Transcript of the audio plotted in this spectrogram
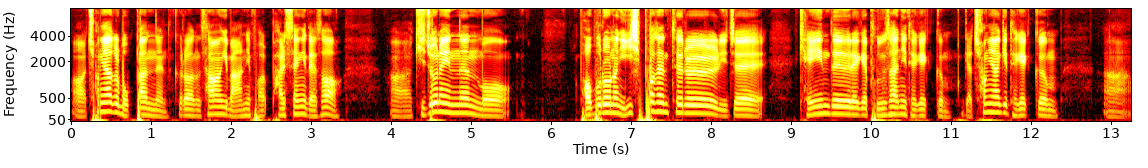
어, 청약을 못 받는 그런 상황이 많이 버, 발생이 돼서 어, 기존에 있는 뭐 법으로는 20%를 이제 개인들에게 분산이 되게끔 그러니까 청약이 되게끔 아,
